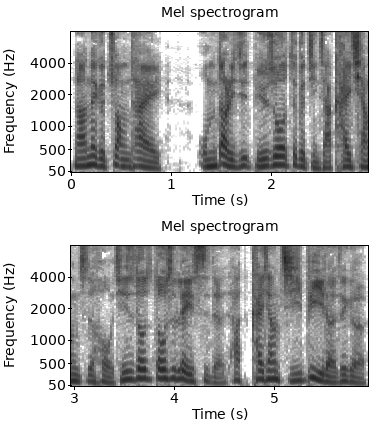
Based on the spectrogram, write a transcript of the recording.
那那个状态，我们到底是比如说这个警察开枪之后，其实都都是类似的。他开枪击毙了这个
